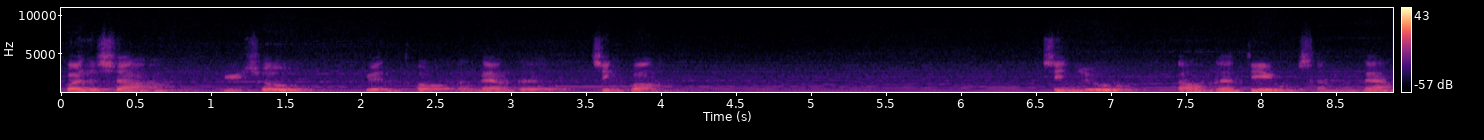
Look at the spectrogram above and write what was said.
观赏宇宙源头能量的金光，进入到我们的第五层能量。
